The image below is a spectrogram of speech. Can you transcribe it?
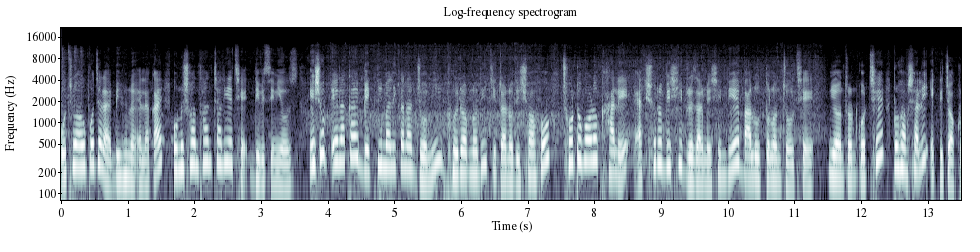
কচুয়া উপজেলার বিভিন্ন এলাকায় অনুসন্ধান চালিয়েছে ডিবিসি নিউজ। এসব এলাকায় ব্যক্তি মালিকানার জমি ভৈরব নদী চিত্রা নদী সহ ছোট বড় খালে একশোরও বেশি ড্রেজার মেশিন দিয়ে বালু উত্তোলন চলছে। নিয়ন্ত্রণ করছে প্রভাবশালী একটি চক্র।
